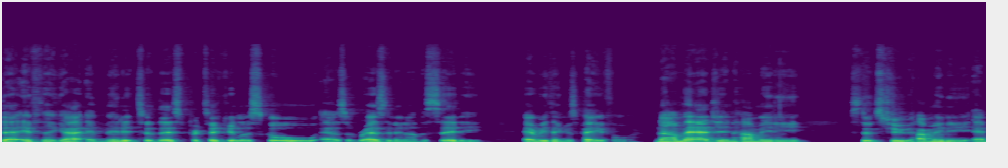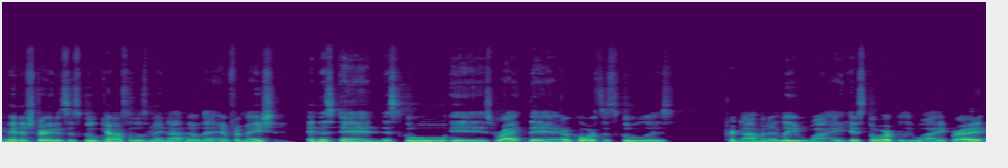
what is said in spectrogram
that if they got admitted to this particular school as a resident of the city, everything is paid for. Now imagine how many shoot how many administrators or school counselors may not know that information. And this and the school is right there. Of course, the school is predominantly white, historically white, right?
